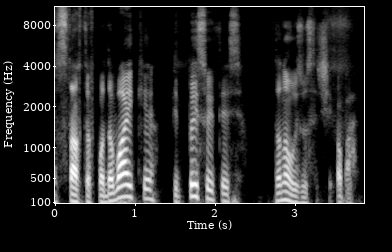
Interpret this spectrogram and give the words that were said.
Ставте вподобайки, підписуйтесь. До нових зустрічей. Па-па.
